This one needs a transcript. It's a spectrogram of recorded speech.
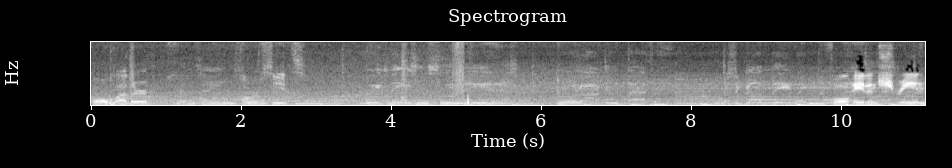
Full leather, power seats. Full 8 inch screen,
